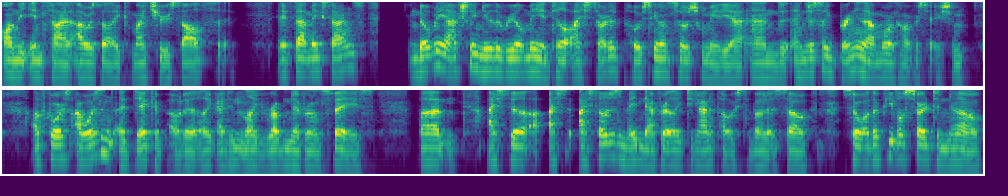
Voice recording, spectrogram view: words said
on the inside I was like my true self, if that makes sense nobody actually knew the real me until I started posting on social media and and just like bringing that more in conversation. Of course, I wasn't a dick about it. Like I didn't like rub in everyone's face, but I still I, I still just made an effort like to kind of post about it so so other people started to know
